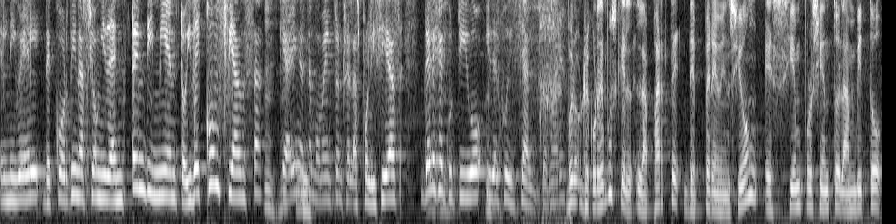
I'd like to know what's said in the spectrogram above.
el nivel de coordinación y de entendimiento y de confianza que hay en este momento entre las policías del Ejecutivo y del Judicial. Bueno, recordemos que la parte de prevención es 100% el ámbito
